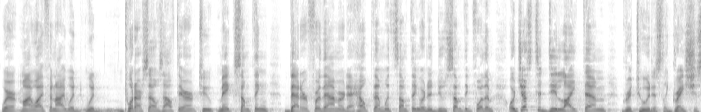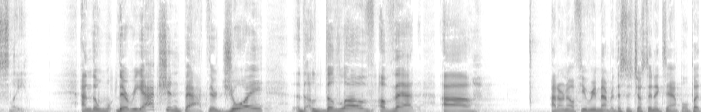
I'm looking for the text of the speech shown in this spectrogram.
where my wife and I would, would put ourselves out there to make something better for them or to help them with something or to do something for them or just to delight them gratuitously, graciously. And the, their reaction back, their joy, the, the love of that, uh, I don't know if you remember, this is just an example, but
